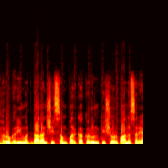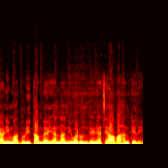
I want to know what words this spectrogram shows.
घरोघरी मतदारांशी संपर्क करून किशोर पानसरे आणि माधुरी तांबे यांना निवडून देण्याचे आवाहन केले.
